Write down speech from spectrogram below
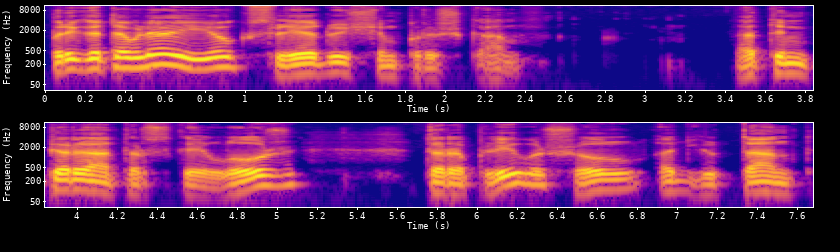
приготовляя ее к следующим прыжкам. От императорской ложи торопливо шел адъютант.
